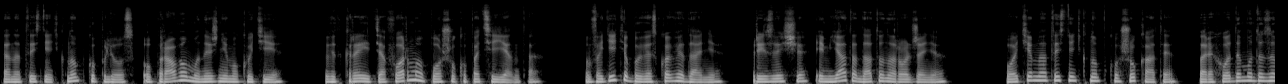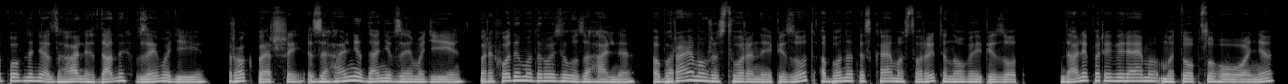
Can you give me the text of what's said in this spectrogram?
та натисніть кнопку плюс у правому нижньому куті. Відкриється форма пошуку пацієнта. Введіть обов'язкові дані, прізвище, ім'я та дату народження. Потім натисніть кнопку Шукати. Переходимо до заповнення загальних даних взаємодії. Крок перший. Загальні дані взаємодії. Переходимо до розділу Загальне. Обираємо вже створений епізод або натискаємо Створити новий епізод. Далі перевіряємо мету обслуговування,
